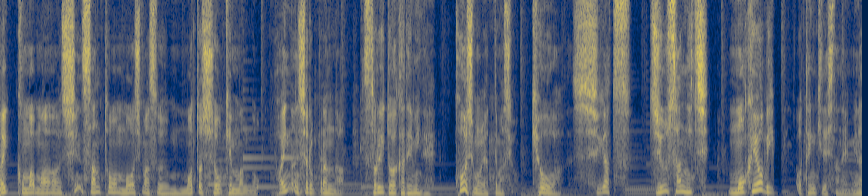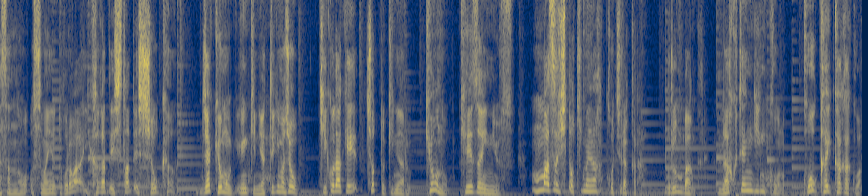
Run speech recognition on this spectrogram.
はい、こんばんは。新さんと申します。元証券マンのファイナンシャルプランナー、ストリートアカデミーで講師もやってますよ。今日は4月13日、木曜日、お天気でしたね。皆さんのお住まいのところはいかがでしたでしょうか？じゃあ今日も元気にやっていきましょう。聞くだけちょっと気になる今日の経済ニュース。まず一つ目はこちらから。ブルームバーグ、楽天銀行の公開価格は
